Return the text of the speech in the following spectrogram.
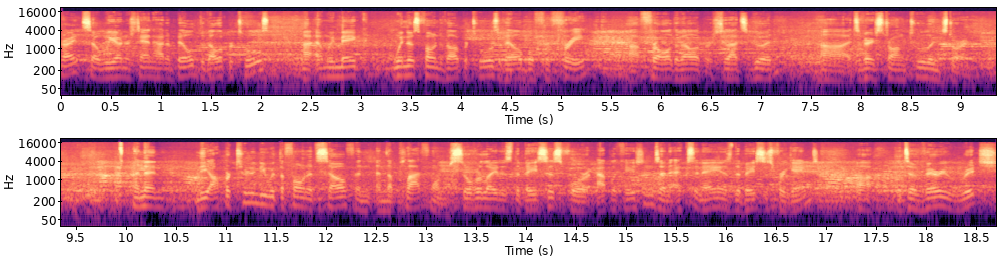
right? So we understand how to build developer tools, uh, and we make Windows Phone developer tools available for free uh, for all developers. So that's good. Uh, it's a very strong tooling story. And then the opportunity with the phone itself and, and, the platform. Silverlight is the basis for applications and XNA is the basis for games. Uh, it's a very rich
